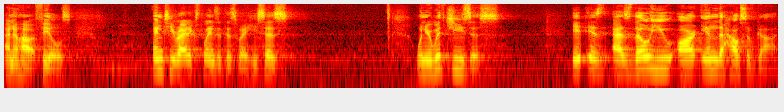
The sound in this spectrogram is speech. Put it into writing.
I know how it feels. N.T. Wright explains it this way He says, When you're with Jesus, it is as though you are in the house of God.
